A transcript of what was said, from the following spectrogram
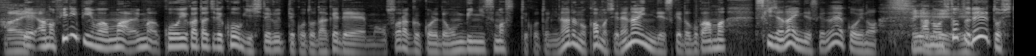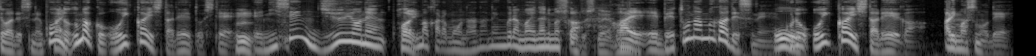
はい。で、あの、フィリピンはまあ、今こういう形で抗議してるってことだけで、もうおそらくこれで穏便に済ますってことになるのかもしれないんですけど、僕はあんま好きじゃないんですけどね、こういうの。あの、ええ一つ例としてはですね、こういうのをうまく追い返した例として、うん。え2014年、はい。今からもう7年ぐらい前になりますか。ね。はい。はい、えベトナムがですね、これを追い返した例がありますので、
